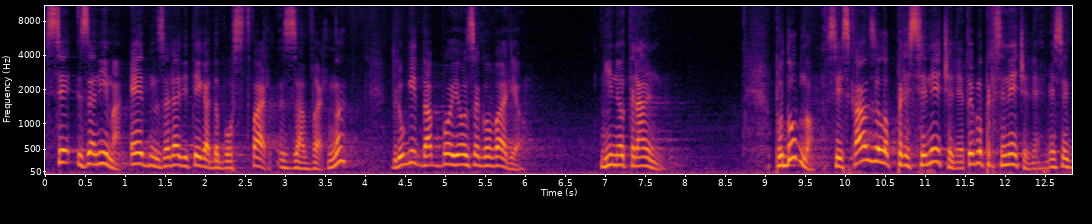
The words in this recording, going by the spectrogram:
se zanima. Eden zaradi tega, da bo stvar zavrnil, drugi, da bo jo zagovarjal. Ni neutralen. Podobno se je izkazalo presenečenje, to je bilo presenečenje, mislim,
